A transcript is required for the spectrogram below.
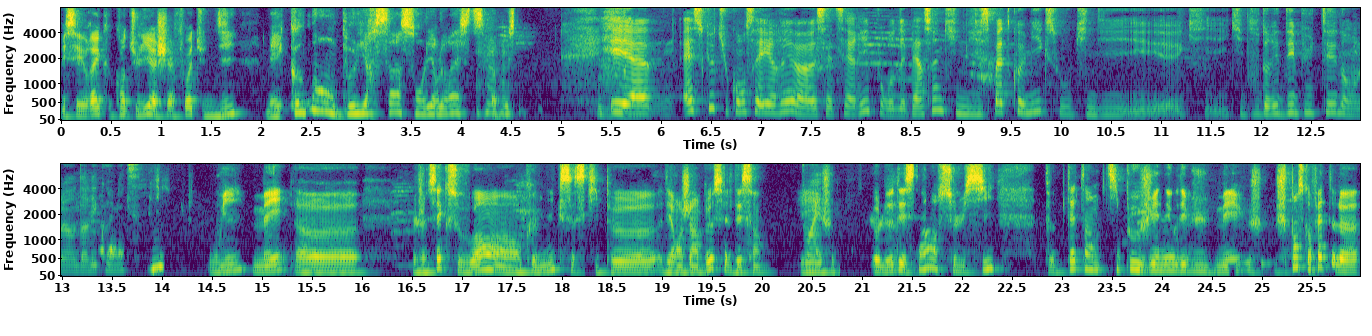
Mais c'est vrai que quand tu lis à chaque fois, tu te dis, mais comment on peut lire ça sans lire le reste? C'est pas possible. Et euh, est-ce que tu conseillerais euh, cette série pour des personnes qui ne lisent pas de comics ou qui, n'y- qui, qui voudraient débuter dans, le- dans les comics? Oui, mais euh, je sais que souvent en comics, ce qui peut déranger un peu, c'est le dessin. Et Ouais. je pense que le dessin, celui-ci, peut peut-être un petit peu gêner au début. Mais je, je pense qu'en fait, le,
